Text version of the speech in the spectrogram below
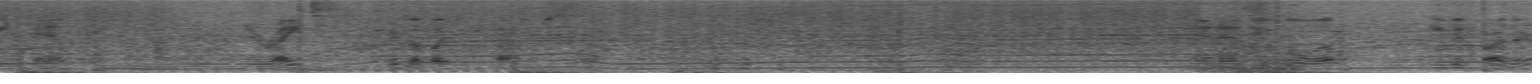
the logging camp. On your right, there's a bunch of cops. and as you go up even farther,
